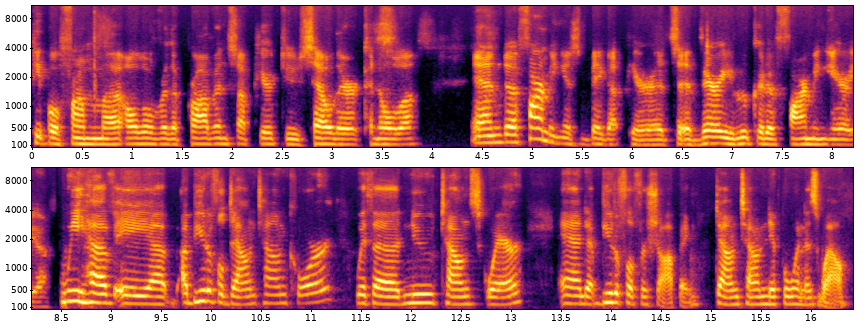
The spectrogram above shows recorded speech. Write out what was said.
people from uh, all over the province up here to sell their canola. And uh, farming is big up here. It's a very lucrative farming area. We have a, uh, a beautiful downtown core with a new town square and uh, beautiful for shopping downtown Nipawin as well.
